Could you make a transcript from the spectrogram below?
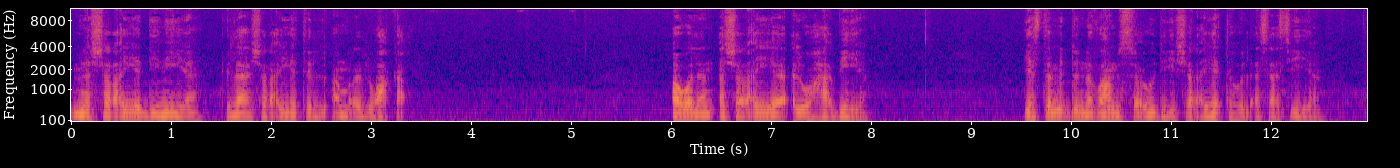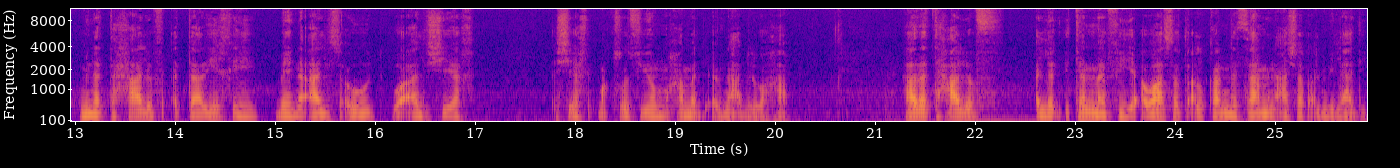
من الشرعية الدينية إلى شرعية الأمر الواقع. أولا الشرعية الوهابية. يستمد النظام السعودي شرعيته الأساسية من التحالف التاريخي بين آل سعود وآل الشيخ الشيخ مقصود فيهم محمد بن عبد الوهاب. هذا التحالف الذي تم في أواسط القرن الثامن عشر الميلادي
